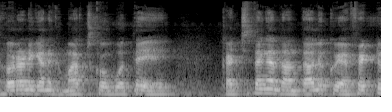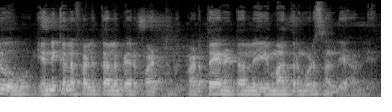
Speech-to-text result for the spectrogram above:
ధోరణి కనుక మార్చుకోకపోతే ఖచ్చితంగా దాని తాలూకు ఎఫెక్టు ఎన్నికల ఫలితాల పేరు పట్ పడతాయనటంలో ఏమాత్రం కూడా సందేహం లేదు.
